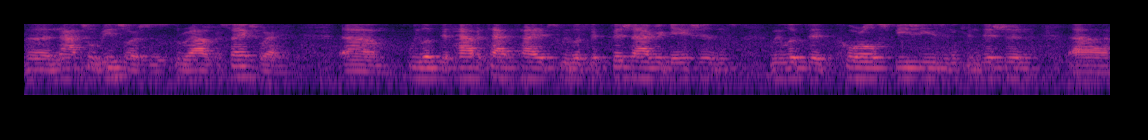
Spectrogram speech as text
the natural resources throughout the sanctuary. Um, we looked at habitat types, we looked at fish aggregations, we looked at coral species and condition, uh,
